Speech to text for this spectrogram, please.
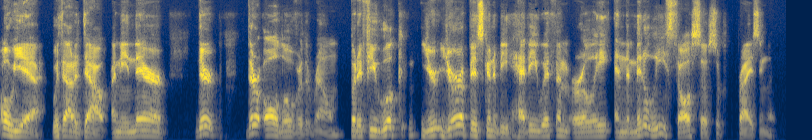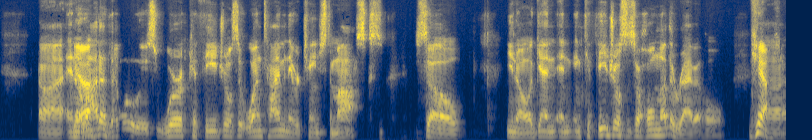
Oh yeah, without a doubt. I mean, they're they're they're all over the realm. But if you look, Eu- Europe is going to be heavy with them early, and the Middle East also, surprisingly. Uh, and a lot of those were cathedrals at one time, and they were changed to mosques. So, you know, again, and, and cathedrals is a whole nother rabbit hole. Yeah.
